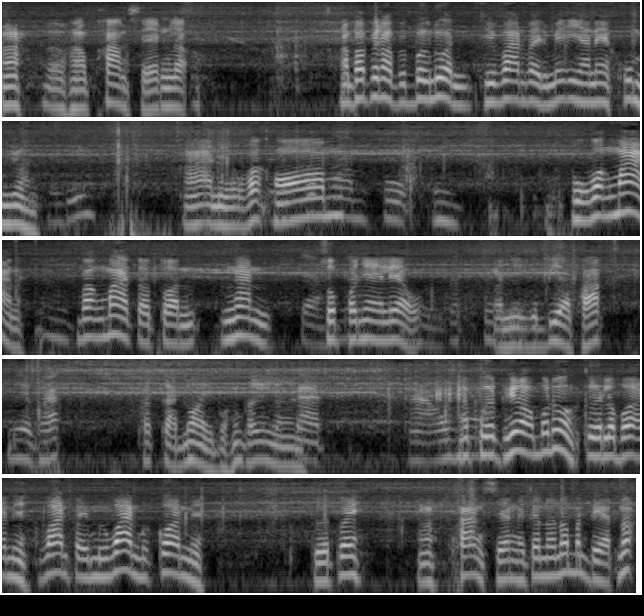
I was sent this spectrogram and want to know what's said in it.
อะเราหาพรางแสงแล้วเอาพาไปเราไปเบิ่งด้วยที่ว่านไว้นี่ไม่อีหยังแน่คุ้มอยู่หั่นอันนี้อ่าอันนี้ฟักหอมปลูกอืมปลูกวังมานะอืมวังมาแต่ตอนงานจ้ะศพพ่อใหญ่แล้ว อันนี้ก็เบี้ยพักเนี่ยพักพักกาดน้อยบอกพักอีหยังกาดหาวมาเปิดพี่น้องมาดูเกิดระเบิดอันนี้ว่านไปมือว่านมือก้อนนี่เกิดไปอะข้างเสียงอาจารย์เนาะมันแดดเนาะ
